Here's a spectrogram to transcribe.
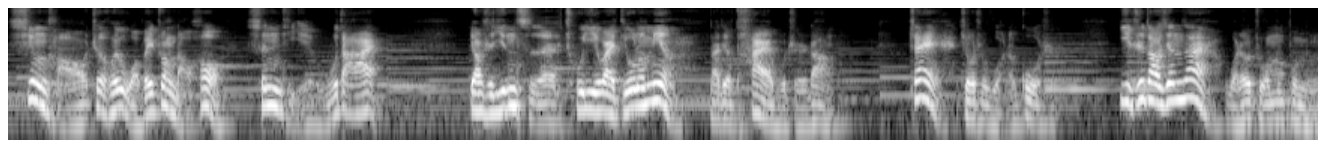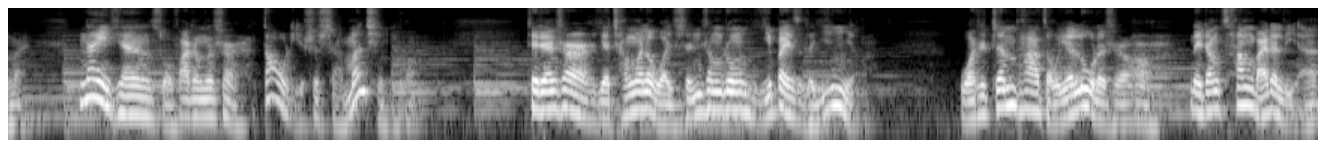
幸好这回我被撞倒后身体无大碍。要是因此出意外丢了命，那就太不值当了。这就是我的故事。一直到现在，我都琢磨不明白，那天所发生的事儿到底是什么情况。这件事儿也成为了我人生中一辈子的阴影。我是真怕走夜路的时候，那张苍白的脸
